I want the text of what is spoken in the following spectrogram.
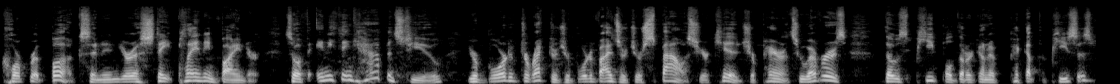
corporate books and in your estate planning binder. So if anything happens to you, your board of directors, your board advisors, your spouse, your kids, your parents, whoever is those people that are going to pick up the pieces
